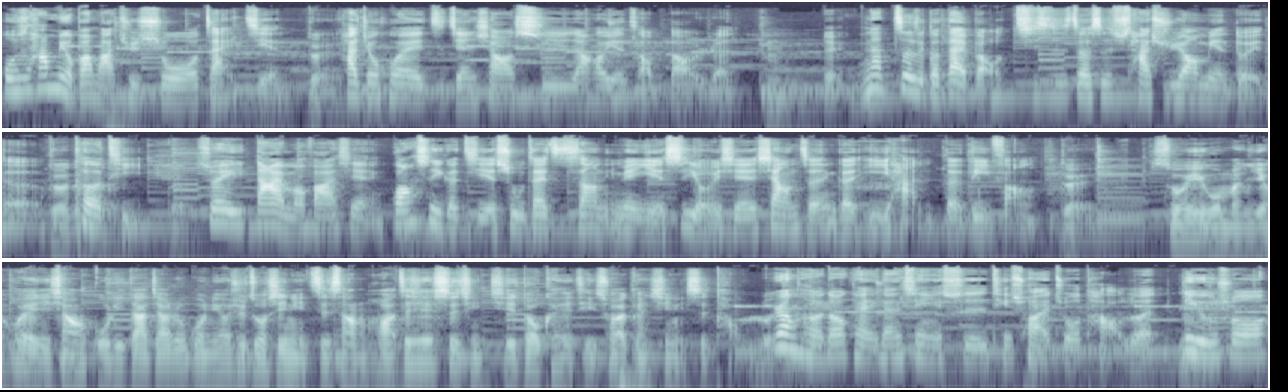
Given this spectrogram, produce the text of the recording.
或是他没有办法去说再见，对，他就会直接消失，然后也找不到人。嗯。对，那这个代表其实这是他需要面对的课题，对对对对，所以大家有没有发现，光是一个结束，在咨商里面也是有一些象征跟意涵的地方。对，所以我们也会想要鼓励大家，如果你有去做心理智商的话，这些事情其实都可以提出来跟心理师讨论，任何都可以跟心理师提出来做讨论。例如说，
